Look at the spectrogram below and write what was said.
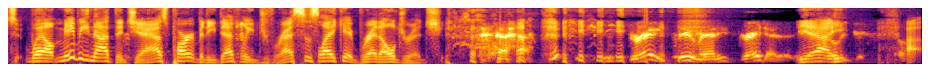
to, well maybe not the jazz part but he definitely dresses like it. Brett Eldredge. He's great too man. He's great at it. He's yeah really he, I,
